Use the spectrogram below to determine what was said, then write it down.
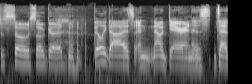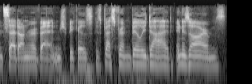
Just so, so good. Billy dies, and now Darren is dead set on revenge because his best friend Billy died in his arms.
